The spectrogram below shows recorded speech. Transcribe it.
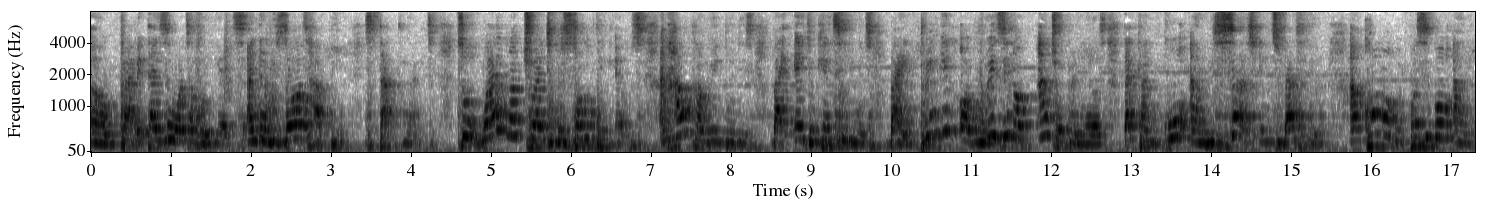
um, privatizing water for years and the results have been stagnant. So why not try to do something else? And how can we do this? By educating youth, by bringing up, raising up entrepreneurs that can go and research into that field and come up with possible and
